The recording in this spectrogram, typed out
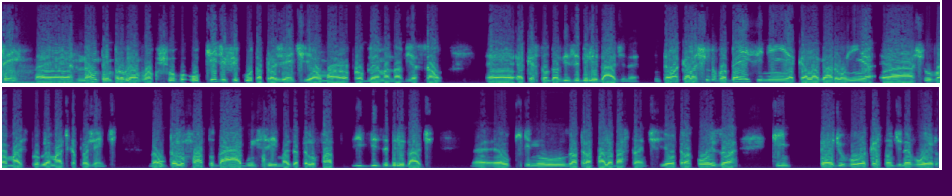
Sim, é, não tem problema voar com chuva. O que dificulta para a gente, e é o maior problema na aviação, é, é a questão da visibilidade, né? Então aquela chuva bem fininha, aquela garoinha é a chuva mais problemática para gente. Não pelo fato da água em si, mas é pelo fato de visibilidade. Né? É o que nos atrapalha bastante. E outra coisa que impede o voo é a questão de nevoeiro.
